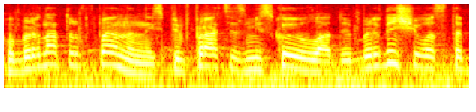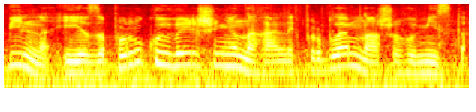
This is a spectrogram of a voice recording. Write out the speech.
Губернатор впевнений, співпраця з міською владою Бердичева стабільна і є запорукою вирішення нагальних проблем нашого міста.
